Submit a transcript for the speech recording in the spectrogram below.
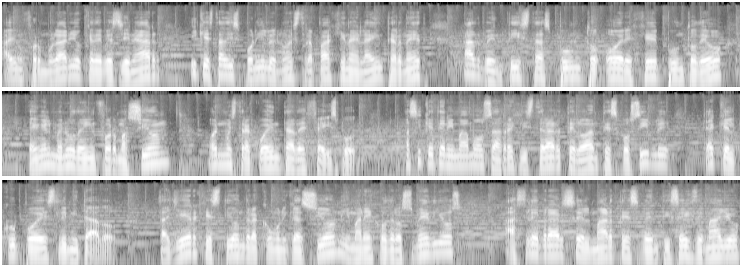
Hay un formulario que debes llenar y que está disponible en nuestra página en la internet adventistas.org.do en el menú de información o en nuestra cuenta de Facebook. Así que te animamos a registrarte lo antes posible ya que el cupo es limitado taller Gestión de la Comunicación y Manejo de los Medios, a celebrarse el martes 26 de mayo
